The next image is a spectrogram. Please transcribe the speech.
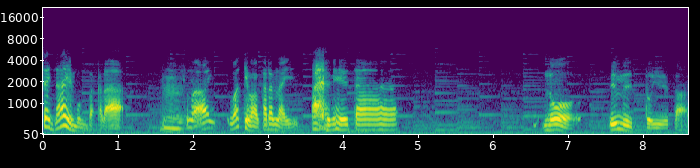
際ないものだから、うん。そのあいわけわからないパラメーターの有無というか、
